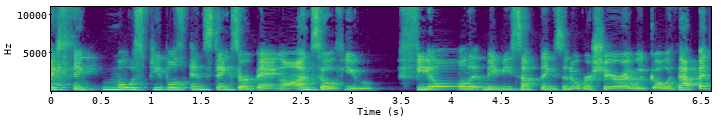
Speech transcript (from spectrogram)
I think most people's instincts are bang on. So if you feel that maybe something's an overshare, I would go with that. But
